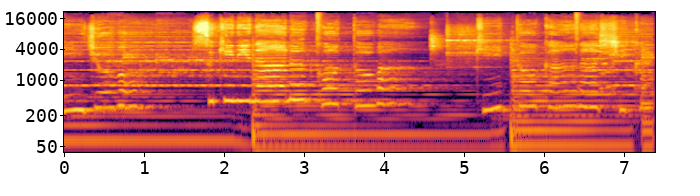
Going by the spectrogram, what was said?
以上好きになることはきっと悲しく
